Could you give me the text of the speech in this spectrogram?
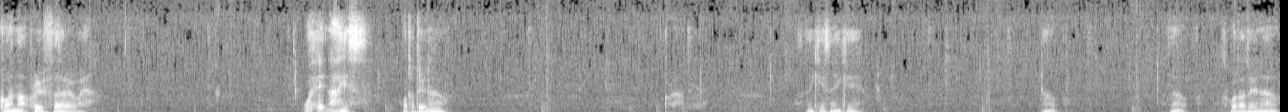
We're going that roof there, we? Wait, nice! What do I do now? Go. Sneaky, sneaky. No. No. So what do I do now?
